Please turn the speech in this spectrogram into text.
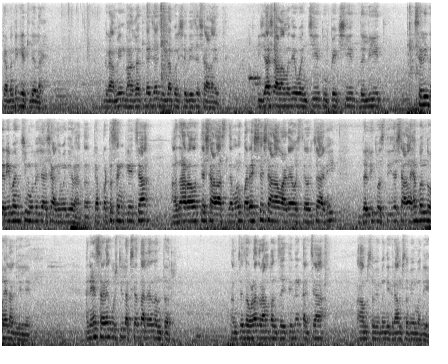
त्यामध्ये घेतलेला आहे. ग्रामीण भागातल्या ज्या जिल्हा परिषदेच्या शाळा आहेत की ज्या शाळामध्ये वंचित उपेक्षित दलित सगळी गरिबांची मुलं ज्या शाळेमध्ये राहतात त्या पटसंख्येच्या आधारावर त्या शाळा असल्यामुळं बऱ्याचशा शाळा वाड्या वस्त्यावरच्या आणि दलित वस्तीच्या शाळा ह्या बंद व्हायला लागलेल्या आहेत. आणि ह्या सगळ्या गोष्टी लक्षात आल्यानंतर आमच्या जवळा ग्रामपंचायतीनं कालच्या आमसभेमध्ये ग्रामसभेमध्ये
